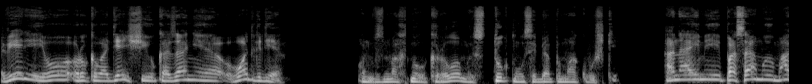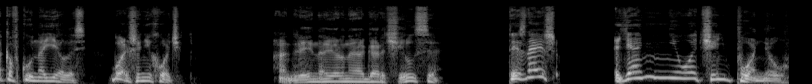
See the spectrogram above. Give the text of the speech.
Вере его руководящие указания вот где. Он взмахнул крылом и стукнул себя по макушке. Она ими по самую маковку наелась, больше не хочет. Андрей, наверное, огорчился. Ты знаешь, я не очень понял.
